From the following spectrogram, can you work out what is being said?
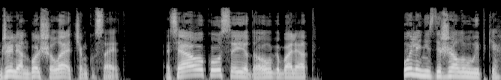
Джиллиан больше лает, чем кусает. Хотя укусы ее долго болят. Оля не сдержала улыбки.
